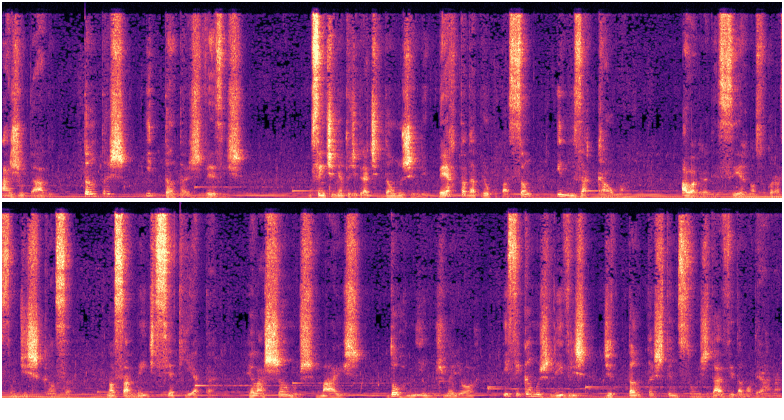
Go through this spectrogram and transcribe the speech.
ajudado tantas e tantas vezes. O sentimento de gratidão nos liberta da preocupação e nos acalma. Ao agradecer, nosso coração descansa, nossa mente se aquieta, relaxamos mais, dormimos melhor e ficamos livres de tantas tensões da vida moderna.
